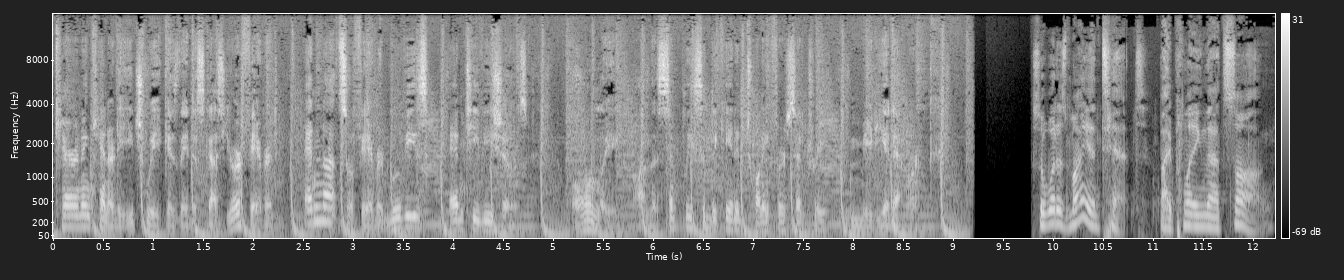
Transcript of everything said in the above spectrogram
Karen, and Kennedy each week as they discuss your favorite and not so favorite movies and TV shows, only on the Simply Syndicated 21st Century Media Network. So, what is my intent by playing that song?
